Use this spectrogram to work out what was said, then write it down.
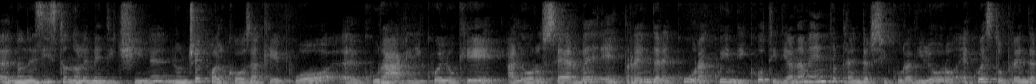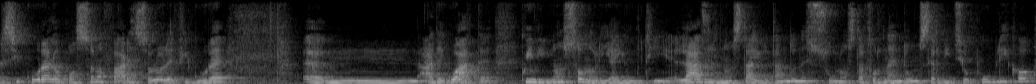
eh, non esistono le medicine, non c'è qualcosa che può eh, curarli, quello che a loro serve è prendere cura, quindi quotidianamente prendersi cura di loro. E questo prendersi cura lo possono fare solo le figure ehm, adeguate, quindi non sono lì aiuti, l'ASL non sta aiutando nessuno, sta fornendo un servizio pubblico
